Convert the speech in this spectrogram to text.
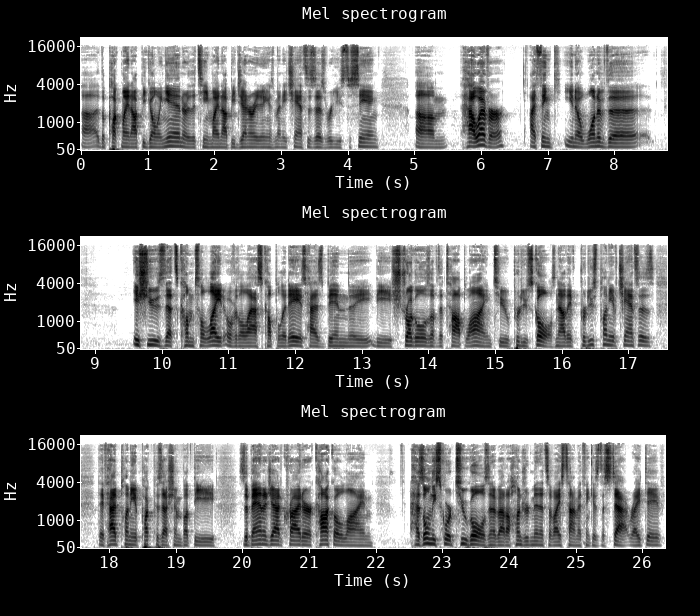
uh, the puck might not be going in or the team might not be generating as many chances as we're used to seeing. Um, however, I think you know one of the issues that's come to light over the last couple of days has been the the struggles of the top line to produce goals. Now they've produced plenty of chances, they've had plenty of puck possession, but the Zibanejad, Kreider, Kakko line has only scored two goals in about 100 minutes of ice time, I think is the stat, right, Dave?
